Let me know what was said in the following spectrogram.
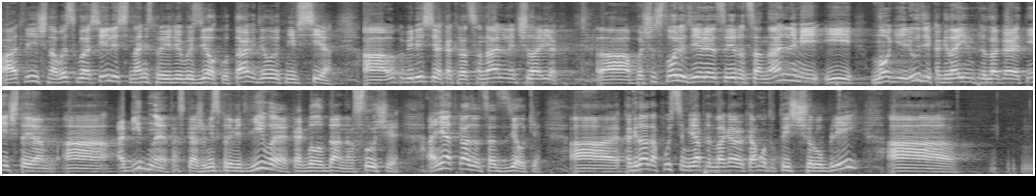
Отлично, вы согласились на несправедливую сделку. Так делают не все. А, вы повели себя как рациональный человек. А, большинство людей являются иррациональными, и многие люди, когда им предлагают нечто а, обидное, так скажем, несправедливое, как было в данном случае, они отказываются от сделки. Когда, допустим, я предлагаю кому-то тысячу рублей,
